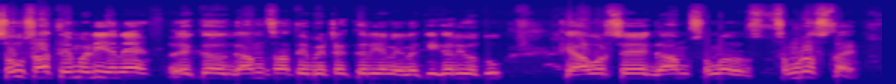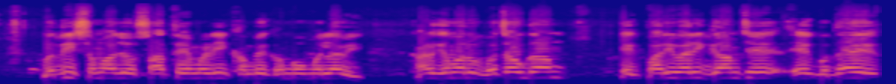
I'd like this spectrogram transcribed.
સૌ સાથે મળી અને એક ગામ સાથે બેઠક કરી અને નક્કી કર્યું હતું કે આ વર્ષે ગામ સમ- સમરસ થાય. બધી સમાજો સાથે મળી ખંભે ખંભો મિલાવી. કારણ કે અમારું ભચાઉ ગામ એક પારિવારિક ગામ છે, એક બધાય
